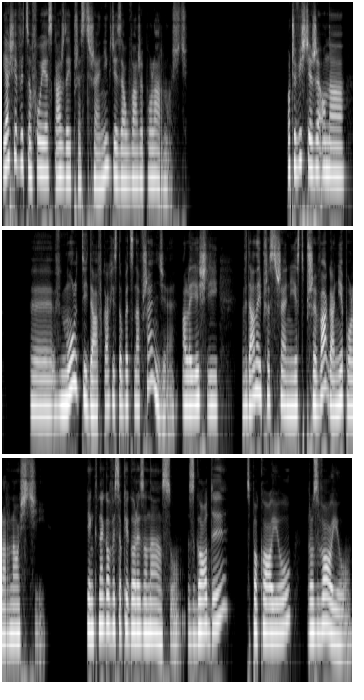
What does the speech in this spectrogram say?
ja się wycofuję z każdej przestrzeni, gdzie zauważę polarność. Oczywiście, że ona y, w multidawkach jest obecna wszędzie, ale jeśli w danej przestrzeni jest przewaga niepolarności, pięknego, wysokiego rezonansu, zgody, spokoju, rozwoju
